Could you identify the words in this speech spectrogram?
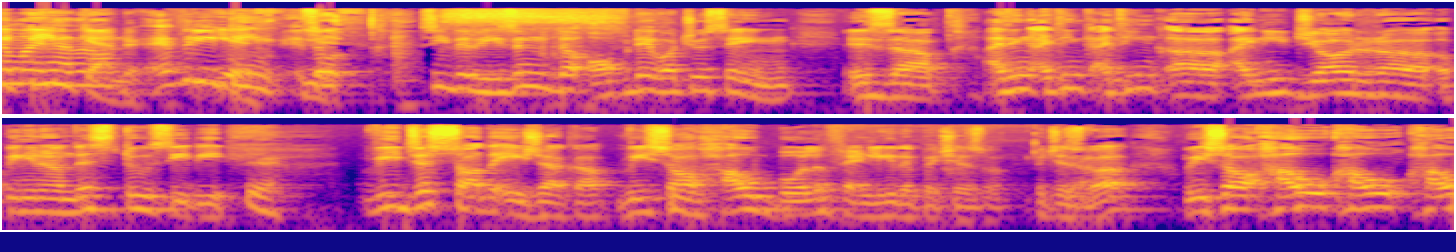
Every might team have an can. off day. Every Yes, team. So yes. see the reason the off day. What you're saying is, uh, I think I think I think uh, I need your uh, opinion on this too, CB. Yeah. We just saw the Asia Cup. We saw how bowler friendly the pitches were. Pitches were. We saw how how how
